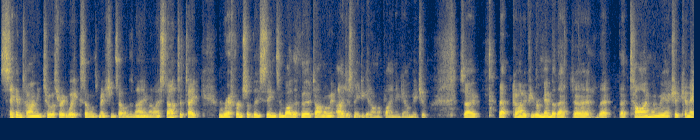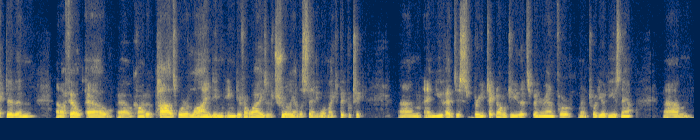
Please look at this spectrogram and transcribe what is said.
Second time in two or three weeks, someone's mentioned someone's name, and I start to take reference of these things. And by the third time, I went, I just need to get on a plane and go and meet you. So that kind of, if you remember that uh, that that time when we actually connected and and I felt our, our kind of paths were aligned in, in different ways of truly understanding what makes people tick. Um, and you've had this brilliant technology that's been around for around 20 odd years now. Um,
